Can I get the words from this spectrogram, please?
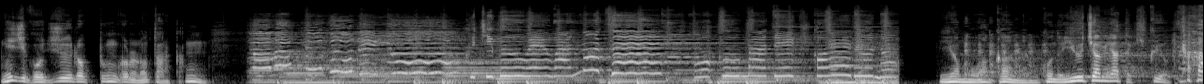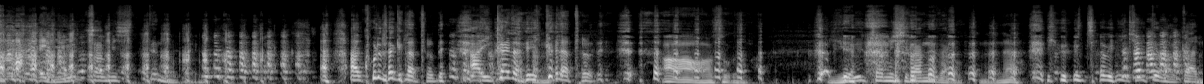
2時56分頃の田中。うん。口笛いや、もうわかんない。今度、ゆうちゃみになって聞くよ。ゆうちゃみ知ってんのかよ。あ、あ、これだけだったのね。あ、一回だ一回だったのね。ああ、そうか。ゆうちゃみ知らねえだろってね。ゆうちゃみに聞いてもわかる。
